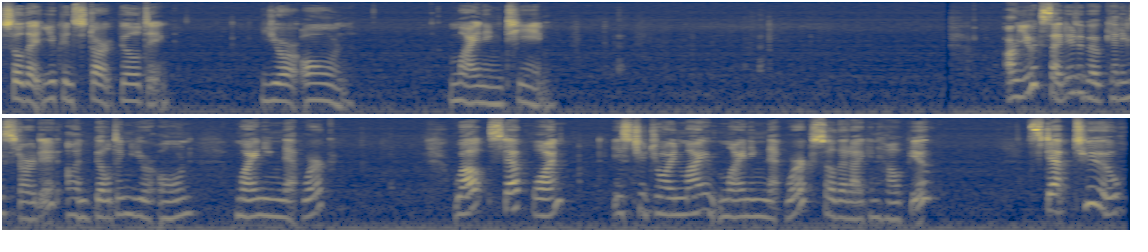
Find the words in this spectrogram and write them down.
so that you can start building your own mining team. Are you excited about getting started on building your own mining network? Well, step one is to join my mining network so that I can help you. Step two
